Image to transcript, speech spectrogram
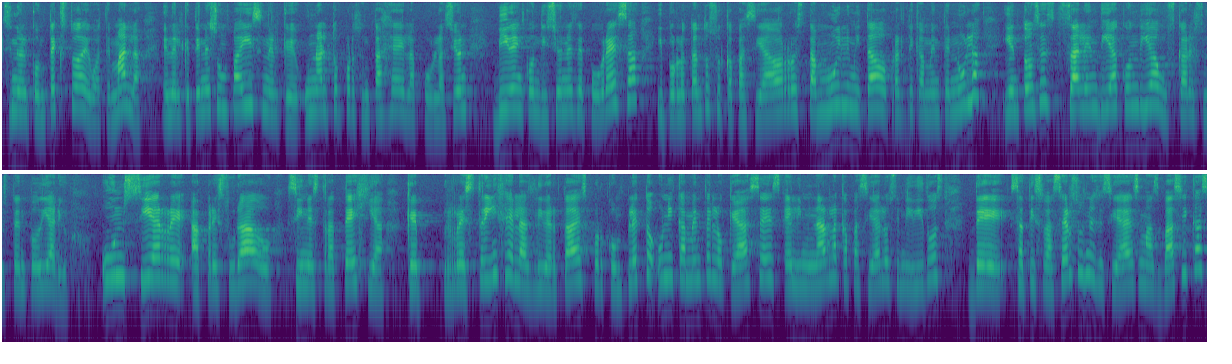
sino el contexto de Guatemala, en el que tienes un país en el que un alto porcentaje de la población vive en condiciones de pobreza y por lo tanto su capacidad de ahorro está muy limitado, prácticamente nula, y entonces salen día con día a buscar el sustento diario un cierre apresurado, sin estrategia, que restringe las libertades por completo, únicamente lo que hace es eliminar la capacidad de los individuos de satisfacer sus necesidades más básicas,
